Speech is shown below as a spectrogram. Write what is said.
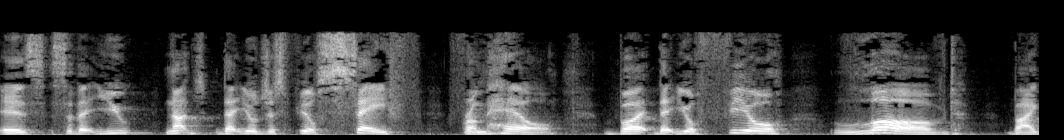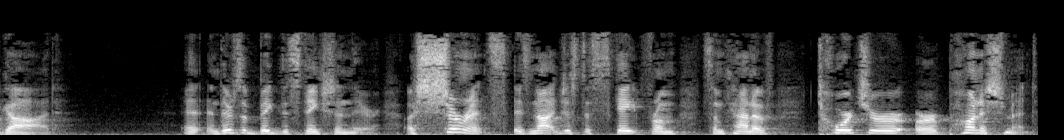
is so that you, not that you'll just feel safe from hell, but that you'll feel loved by God. And, and, there's a big distinction there. Assurance is not just escape from some kind of torture or punishment.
